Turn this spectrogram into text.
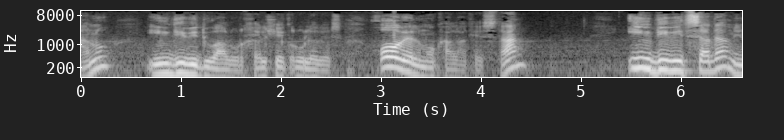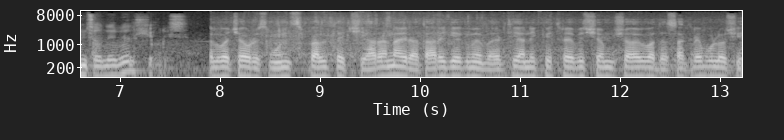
ანუ ინდივიდუალურ ხელშეკრულებებს ყოველ მოქალაქესთან ინდივიდსა და მიმწოდებელ შორის. ელვაჩაურის მუნიციპალიტეტში არანაირად არ იგეგმება ერთიანი კითხვების შემუშავება და საკრებულოში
